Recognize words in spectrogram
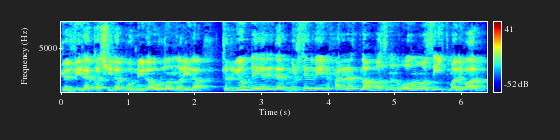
gözüyle, kaşıyla, burnuyla, organlarıyla. Trilyon değer eder Mürsel Bey'in hararet lambasının olmaması ihtimali var mı?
